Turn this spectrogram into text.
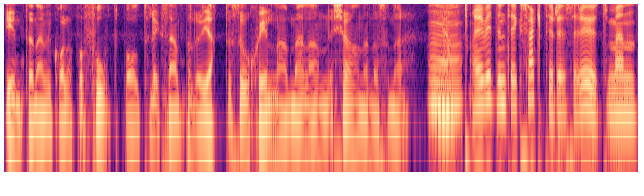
inte när vi kollar på fotboll till exempel. Det är jättestor skillnad mellan könen och sådär. Mm. Jag vet inte exakt hur det ser ut men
